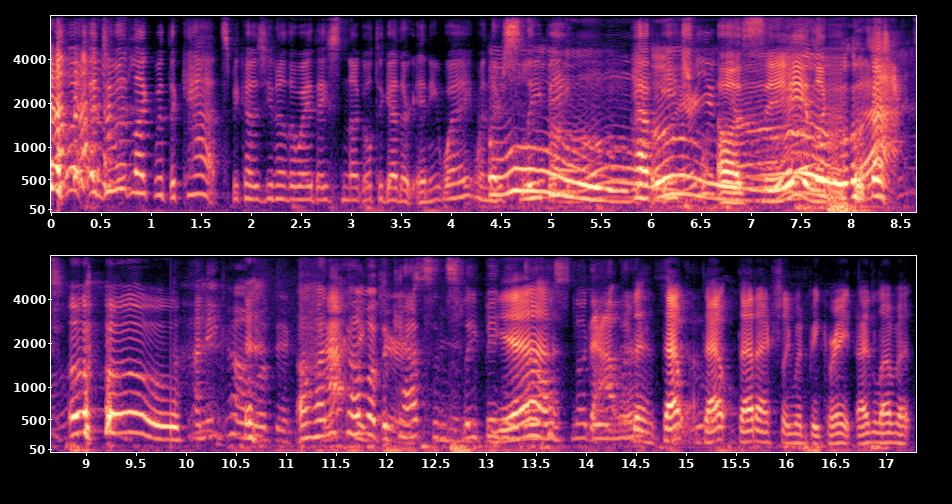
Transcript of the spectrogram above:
I do it like with the cats because you know the way they snuggle together anyway when they're sleeping. Ooh. Have Ooh. each. There you Oh, go. see, look at that. Oh, Honeycomb of the A honeycomb of the cats and sleeping. Yeah. And all That there. that, that that that actually would be great. I love it.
